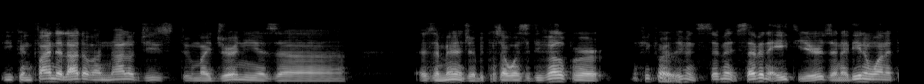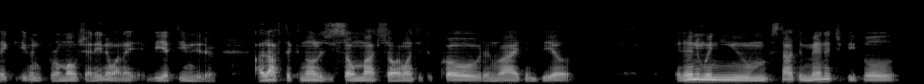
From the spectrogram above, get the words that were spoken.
you can find a lot of analogies to my journey as a as a manager because I was a developer I think for mm. even seven seven eight years and I didn't want to take even promotion I didn't want to be a team leader I love technology so much so I wanted to code and write and build and then when you start to manage people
